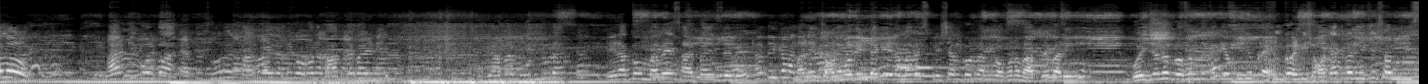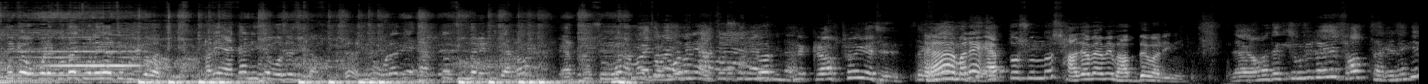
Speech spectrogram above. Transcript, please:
বলো। আর কি বলব, এত সুন্দর সারপ্রাইজ আমি কখনো ভাবতে পারিনি যে আমার বন্ধুরা এরকম ভাবে সারপ্রাইজ দেবে। মানে জন্মদিনটাকে এরকম ভাবে স্পেশাল করবে আমি কখনো ভাবতে পারিনি। ওই জন্য প্রথম থেকে কেউ কিছু প্ল্যান করেনি। হঠাৎ করে নিচে সব নিচ থেকে ওপরে কোথায় চলে যাচ্ছে বুঝতে পারছি আমি একা নিচে বসেছিলাম। কিন্তু ওরা যে এত সুন্দর, একটু দেখো, এত সুন্দর আমার জন্মদিনে সুন্দর মানে ক্রাফট হয়ে গেছে। হ্যাঁ মানে এত সুন্দর সাজাবে আমি ভাবতে পারিনি। দেখ, আমাদের ইউনিটে সব থাকে নাকি?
